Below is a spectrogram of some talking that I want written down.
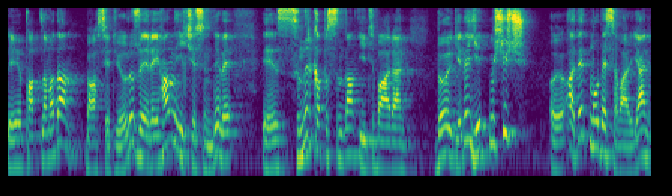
e, patlamadan bahsediyoruz. Ve Reyhanlı ilçesinde ve e, sınır kapısından itibaren bölgede 73 e, adet mobese var. Yani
